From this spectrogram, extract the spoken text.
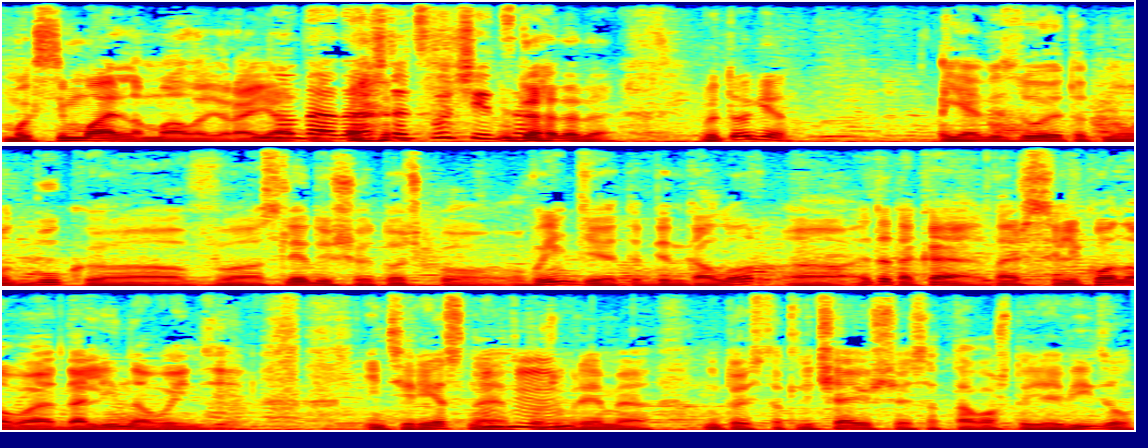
максимально маловероятно. Ну да, да, что это случится. Да, да, да. В итоге я везу этот ноутбук э, в следующую точку в Индии, это Бенгалор. Это такая, знаешь, силиконовая долина в Индии. Интересная, в то же время, ну, то есть отличающаяся от того, что я видел.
